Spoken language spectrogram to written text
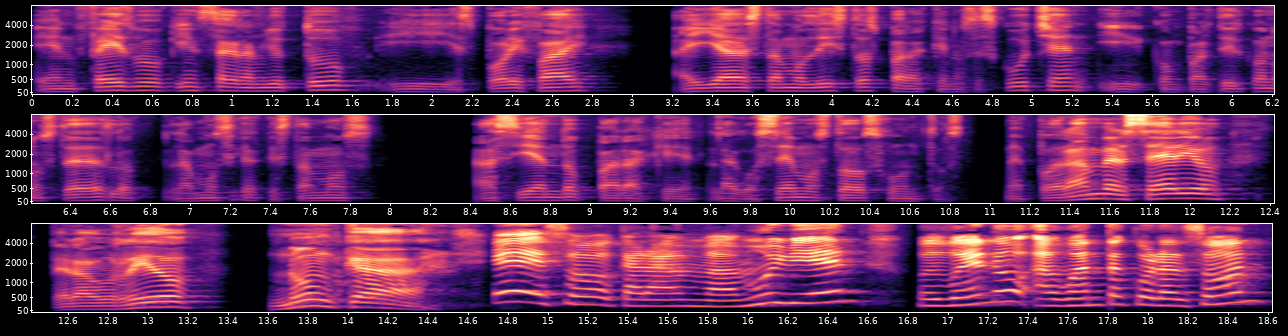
en Facebook, Instagram, YouTube y Spotify. Ahí ya estamos listos para que nos escuchen y compartir con ustedes lo- la música que estamos haciendo para que la gocemos todos juntos. Me podrán ver serio, pero aburrido nunca. Eso, caramba, muy bien. Pues bueno, aguanta corazón.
